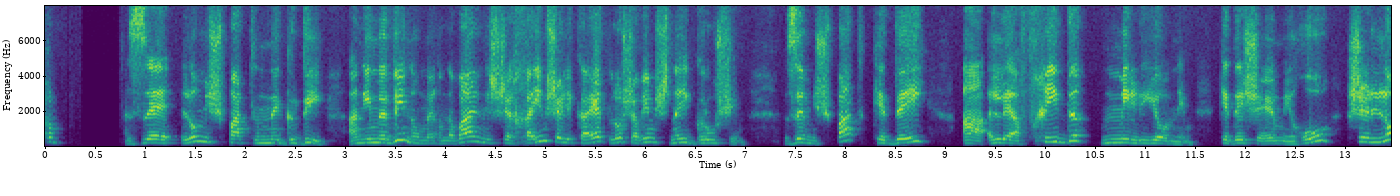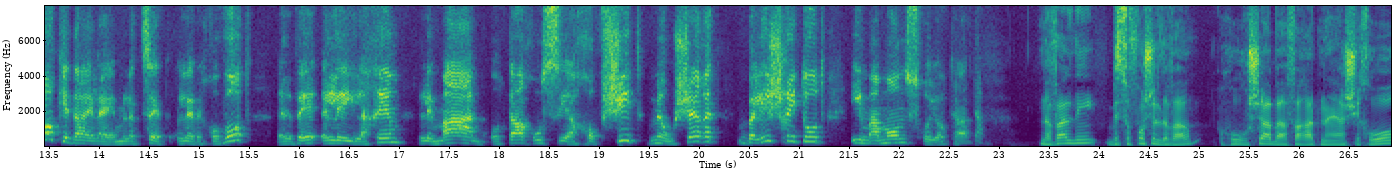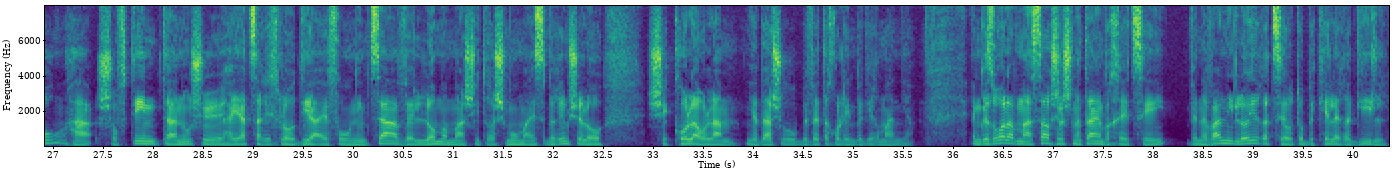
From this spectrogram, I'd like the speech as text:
זה לא משפט נגדי, אני מבין, אומר נבלני, שחיים שלי כעת לא שווים שני גרושים, זה משפט כדי uh, להפחיד מיליונים, כדי שהם יראו שלא כדאי להם לצאת לרחובות ולהילחם למען אותה רוסיה חופשית, מאושרת, בלי שחיתות, עם המון זכויות האדם. נבלני, בסופו של דבר, הורשע בהפרת תנאי השחרור. השופטים טענו שהיה צריך להודיע איפה הוא נמצא, ולא ממש התרשמו מההסברים שלו, שכל העולם ידע שהוא בבית החולים בגרמניה. הם גזרו עליו מאסר של שנתיים וחצי, ונבלני לא ירצה אותו בכלא רגיל,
